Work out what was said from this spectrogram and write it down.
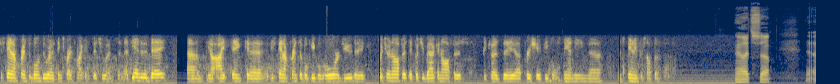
to stand on principle and do what I think's right for my constituents. And at the end of the day, um, you know, I think uh, if you stand on principle, people reward you. They put you in office. They put you back in office because they appreciate people standing uh, standing for something. Yeah, that's. Uh, uh,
